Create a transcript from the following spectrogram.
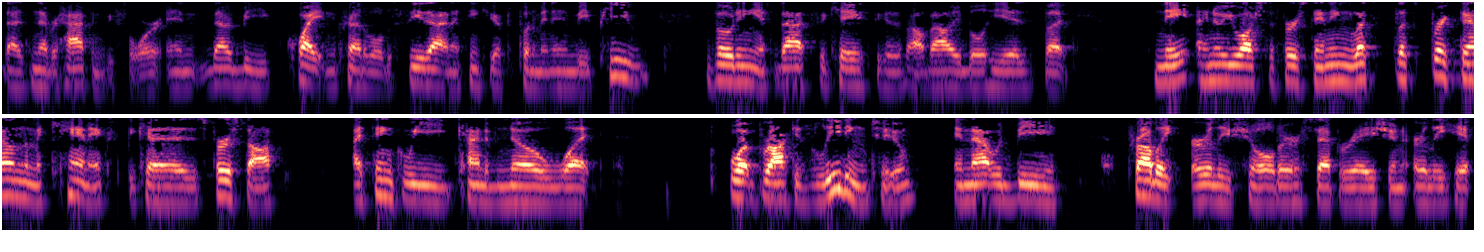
that's never happened before, and that would be quite incredible to see that. And I think you have to put him in MVP voting if that's the case because of how valuable he is. But Nate, I know you watched the first inning. Let's let's break down the mechanics because first off, I think we kind of know what what Brock is leading to, and that would be probably early shoulder separation, early hip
